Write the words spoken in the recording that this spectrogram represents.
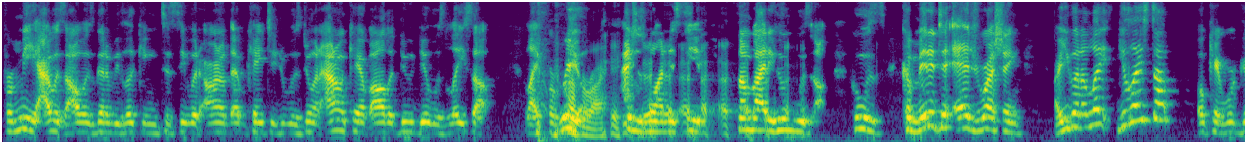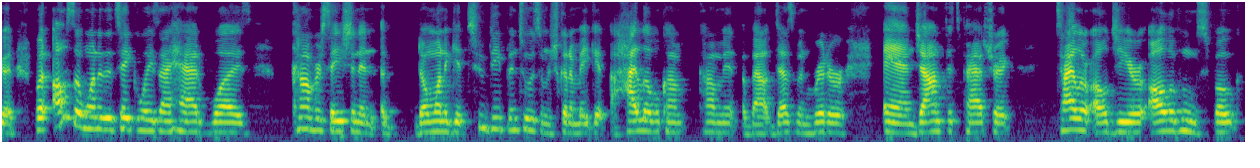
for me, I was always going to be looking to see what Arnold Ebiketie was doing. I don't care if all the dude did was lace up. Like for real. Right. I just wanted to see somebody who was who was committed to edge rushing. Are you gonna lay you laced up? Okay, we're good. But also one of the takeaways I had was conversation and uh, don't want to get too deep into it. So I'm just going to make it a high level com- comment about Desmond Ridder and John Fitzpatrick, Tyler Allgeier, all of whom spoke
